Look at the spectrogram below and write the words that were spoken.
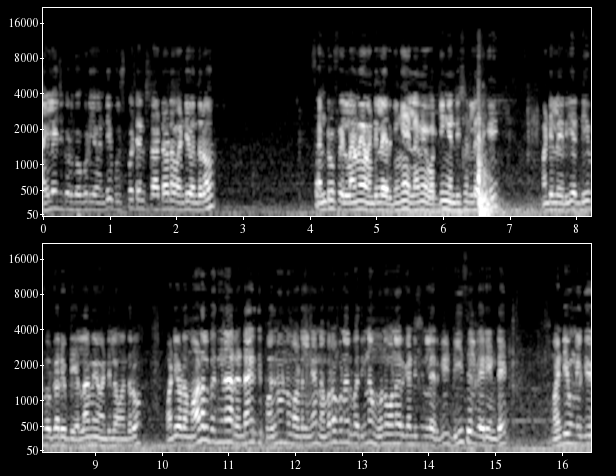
மைலேஜ் கொடுக்கக்கூடிய வண்டி. புஷ் பட்டன் ஸ்டார்ட்டோட வண்டி வந்துடும் சன்ரூஃப் எல்லாமே வண்டியில் இருக்குங்க. எல்லாமே ஒர்க்கிங் கண்டிஷனில் இருக்குது வண்டியில் ரியர் டீஃபோக்கர் இப்படி எல்லாமே வண்டியில் வந்துடும் வண்டியோட மாடல் பார்த்தீங்கன்னா ரெண்டாயிரத்தி பதினொன்று மாடலுங்க நம்பர் ஆஃப் ஓனர் பார்த்தீங்கன்னா மூணு ஓனர் கண்டிஷனில் இருக்குது டீசல் வேரியண்ட்டு வண்டி உங்களுக்கு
